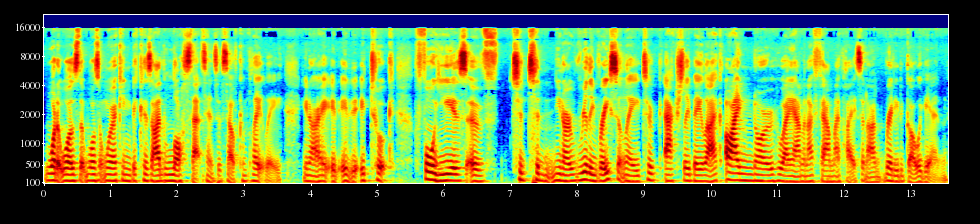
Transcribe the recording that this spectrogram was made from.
what it was that wasn't working because I'd lost that sense of self completely. You know, it, it, it took four years of to, to you know really recently to actually be like oh, I know who I am and I've found my place and I'm ready to go again.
